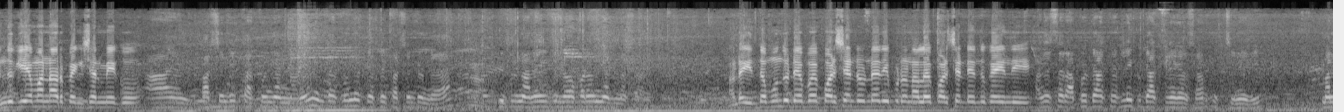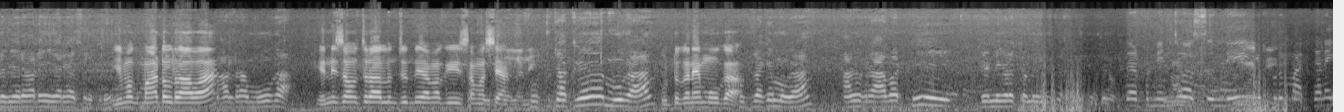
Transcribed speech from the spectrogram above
ఎందుకు ఏమన్నారు పెన్షన్ మీకు? ఆ పర్సెంటేజ్ తక్కువ ఉంది అన్నారు ఇంతకుముందు డెబ్బై పర్సెంట్ ఉండే ఇప్పుడు నలభై లోపల ఉంది అంటున్నారు సార్. అంటే ఇంతకుముందు డెబ్బై పర్సెంట్ ఉండేది ఇప్పుడు నలభై పర్సెంట్ ఎందుకు అయింది అదే సార్ అప్పుడు డాక్టర్లు ఇప్పుడు డాక్టరే కదా సార్ వచ్చినది మళ్ళీ వేరే వాళ్ళు వేరే కదా సార్ ఇప్పుడు? ఈమెకు మాటలు రావా? వాళ్ళ మూగ. ఎన్ని సంవత్సరాల నుంచి ఉంది ఆమెకు ఈ సమస్య? పుట్టుటకే మూగ. పుట్టుకనే మూగ. పుట్టుటకే మూగ. ఆమెకు రాబట్టి రెండు వేల తొమ్మిది నుంచి నుంచి వస్తుంది. ఇప్పుడు మధ్యాహ్నం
